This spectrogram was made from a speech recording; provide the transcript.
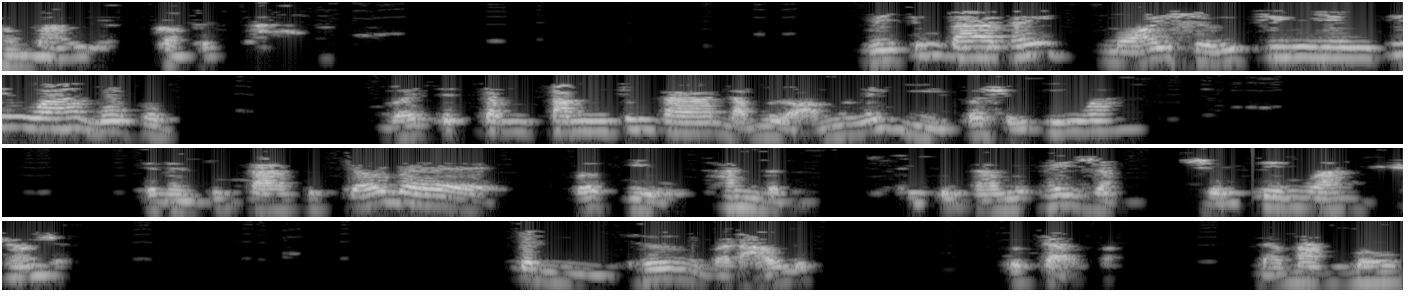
không bao giờ có thực hành vì chúng ta thấy mọi sự thiên nhiên, tiến hóa vô cùng Vậy chứ trong tâm chúng ta động loạn lấy gì có sự tiến hóa? Cho nên chúng ta phải trở về với chiều thanh định thì chúng ta mới thấy rằng sự tiến hóa rõ rệt. Tình thương và đạo đức của trời Phật đã ban bố.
